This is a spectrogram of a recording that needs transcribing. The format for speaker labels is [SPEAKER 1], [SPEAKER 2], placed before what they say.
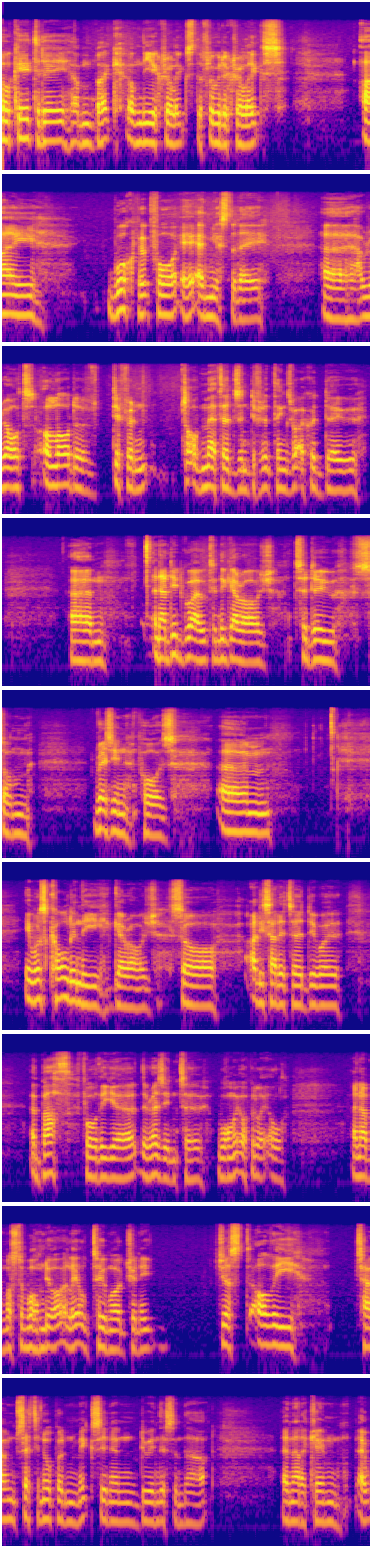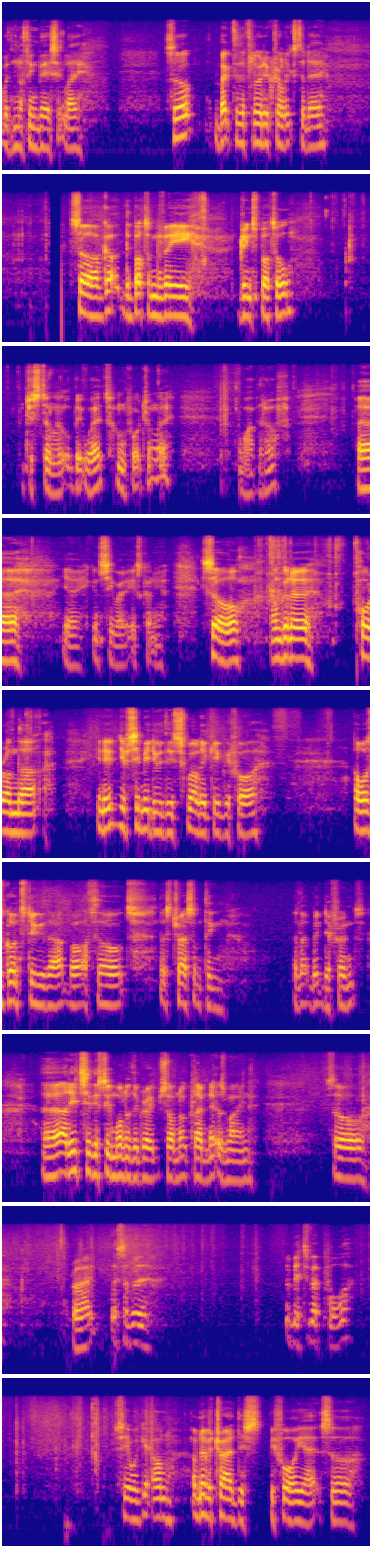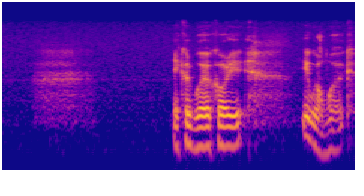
[SPEAKER 1] Okay, today I'm back on the acrylics, the fluid acrylics. I woke up at 4am yesterday. Uh, I wrote a lot of different sort of methods and different things what I could do. Um, and I did go out in the garage to do some resin pours. Um, it was cold in the garage so I decided to do a a bath for the uh, the resin to warm it up a little. And I must have warmed it up a little too much and it just all the time setting up and mixing and doing this and that and then I came out with nothing basically. So back to the fluid acrylics today. So I've got the bottom of a drinks bottle just a little bit wet unfortunately. Wipe that off. Uh, yeah you can see where it is can't you? So I'm gonna pour on that. You know you've seen me do this swirly gig before. I was going to do that but I thought let's try something a little bit different. Uh, I did see this in one of the groups so I'm not claiming it as mine. So right let's have a a bit of a pour. See how we get on. I've never tried this before yet so it could work or it, it will work.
